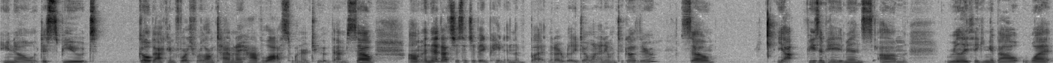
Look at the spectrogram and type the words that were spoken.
you know dispute go back and forth for a long time and I have lost one or two of them. So um, and that that's just such a big pain in the butt that I really don't want anyone to go through. So yeah, fees and payments. Um, really thinking about what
